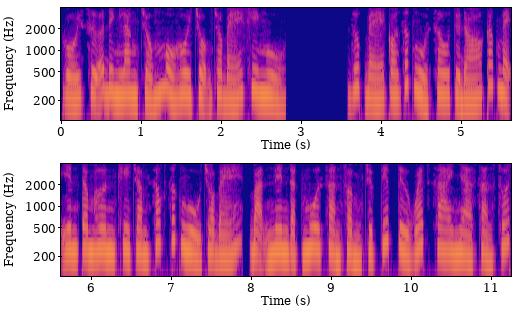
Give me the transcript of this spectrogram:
Gối sữa đinh lăng chống mồ hôi trộm cho bé khi ngủ. Giúp bé có giấc ngủ sâu từ đó các mẹ yên tâm hơn khi chăm sóc giấc ngủ cho bé, bạn nên đặt mua sản phẩm trực tiếp từ website nhà sản xuất.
